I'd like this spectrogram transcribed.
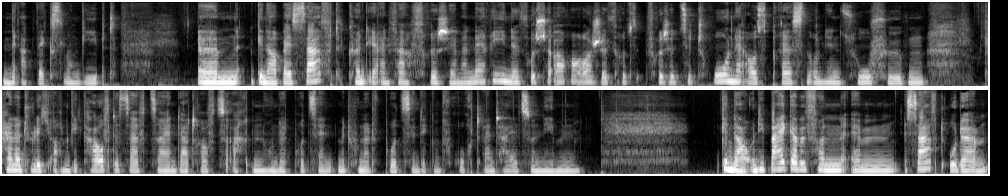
eine Abwechslung gibt. Ähm, genau, bei Saft könnt ihr einfach frische Mandarine, frische Orange, frische Zitrone auspressen und hinzufügen. Kann natürlich auch ein gekaufter Saft sein, darauf zu achten, 100% mit 100%igem Fruchteinteil zu nehmen. Genau, und die Beigabe von ähm, Saft oder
